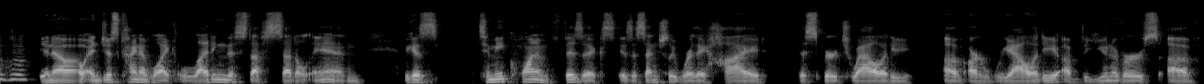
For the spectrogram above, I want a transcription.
mm-hmm. you know, and just kind of like letting this stuff settle in. Because to me, quantum physics is essentially where they hide the spirituality of our reality, of the universe, of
